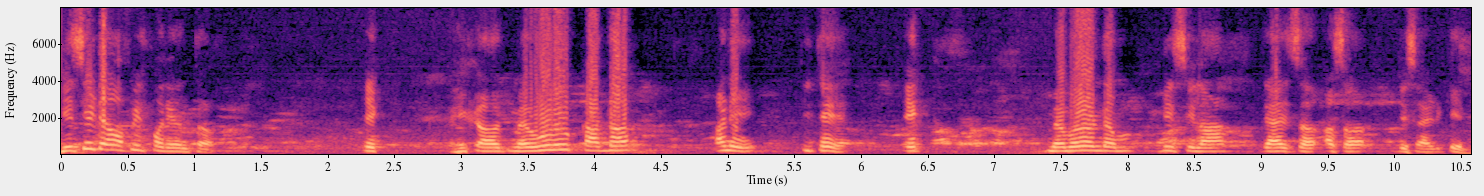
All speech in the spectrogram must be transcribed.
डी सी डी ऑफिसपर्यंत एक हे काढणार आणि तिथे एक मेमोरंडम डी सीला द्यायचं असं डिसाईड केलं.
